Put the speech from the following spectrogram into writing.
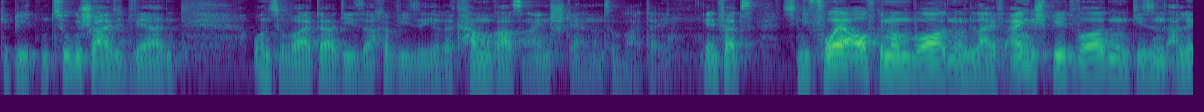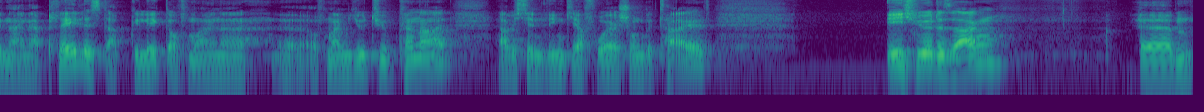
Gebieten zugeschaltet werden und so weiter, die Sache, wie sie ihre Kameras einstellen und so weiter. Jedenfalls sind die vorher aufgenommen worden und live eingespielt worden und die sind alle in einer Playlist abgelegt auf, meiner, äh, auf meinem YouTube-Kanal. Da habe ich den Link ja vorher schon geteilt. Ich würde sagen, ähm,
